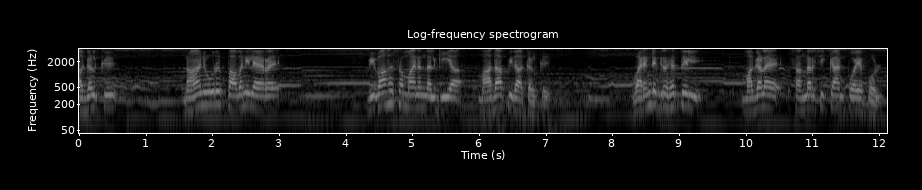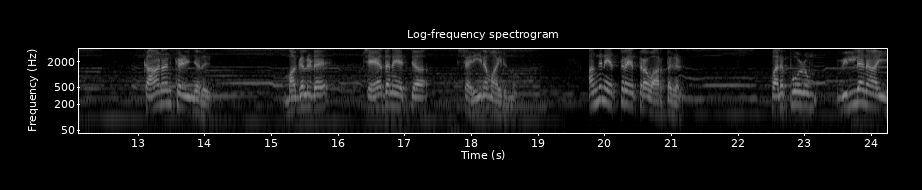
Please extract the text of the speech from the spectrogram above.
മകൾക്ക് നാനൂറ് പവനിലേറെ വിവാഹ സമ്മാനം നൽകിയ മാതാപിതാക്കൾക്ക് വരന്റെ ഗ്രഹത്തിൽ മകളെ സന്ദർശിക്കാൻ പോയപ്പോൾ കാണാൻ കഴിഞ്ഞത് മകളുടെ ചേതനയറ്റ ശരീരമായിരുന്നു. അങ്ങനെ എത്രയെത്ര വാർത്തകൾ പലപ്പോഴും വില്ലനായി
